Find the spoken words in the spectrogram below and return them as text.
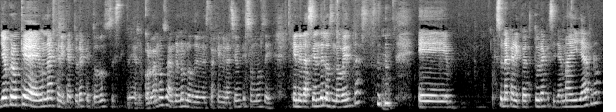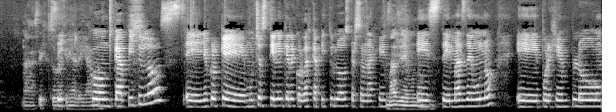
yo creo que una caricatura que todos este, recordamos, al menos los de nuestra generación, que somos de generación de los noventas, eh, es una caricatura que se llama I. Ah, sí, sí genial. Con capítulos, eh, yo creo que muchos tienen que recordar capítulos, personajes. Más de uno. Este, más de uno. Eh, por ejemplo,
